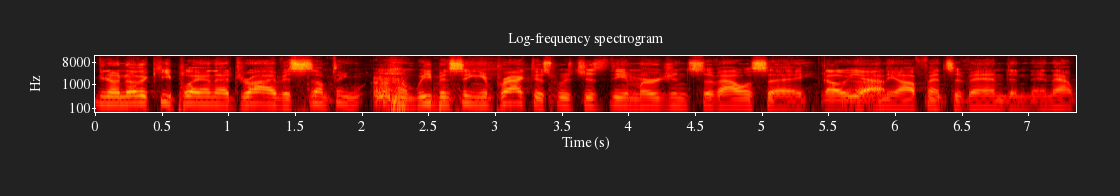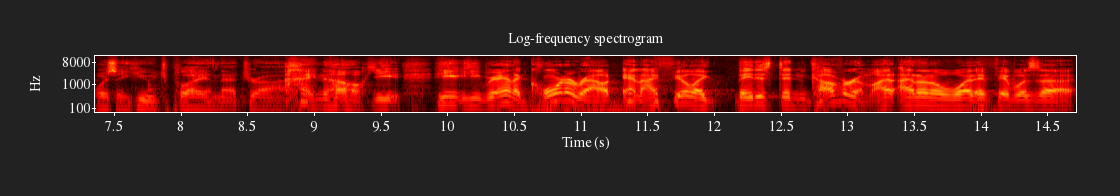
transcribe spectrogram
You know, another key play on that drive is something we've been seeing in practice, which is the emergence of Alizé. Oh yeah, uh, on the offensive end, and, and that was a huge play in that drive. I know he he, he ran a corner route, and I feel like they just didn't cover him. I, I don't know what if it was a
